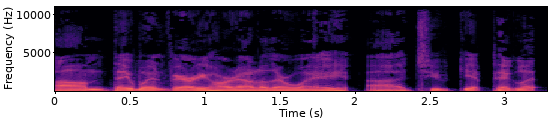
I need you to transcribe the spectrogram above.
Um, they went very hard out of their way uh, to get Piglet.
